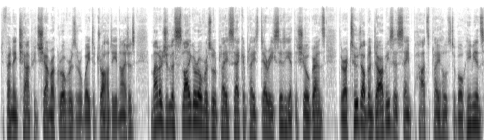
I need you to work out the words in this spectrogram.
Defending champions Shamrock Rovers are away to Drogheda United. Managerless Sligo Rovers will play second place Derry City at the Showgrounds. There are two Dublin derbies as St Pat's play host to Bohemians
